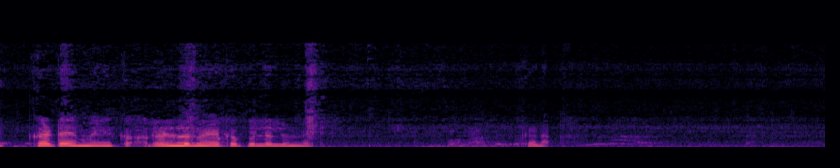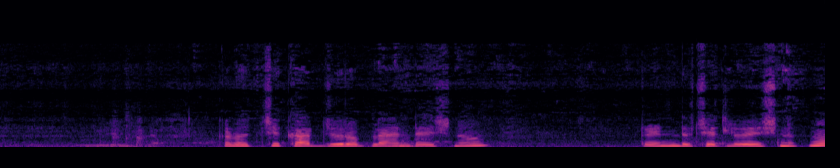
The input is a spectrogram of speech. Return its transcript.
ఒక్కటే మేక రెండు మేక పిల్లలు ఉన్నాయి ఇక్కడ. ఇక్కడ వచ్చి ఖర్జూర ప్లాంట్ వేసినాం రెండు చెట్లు వేసినాము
